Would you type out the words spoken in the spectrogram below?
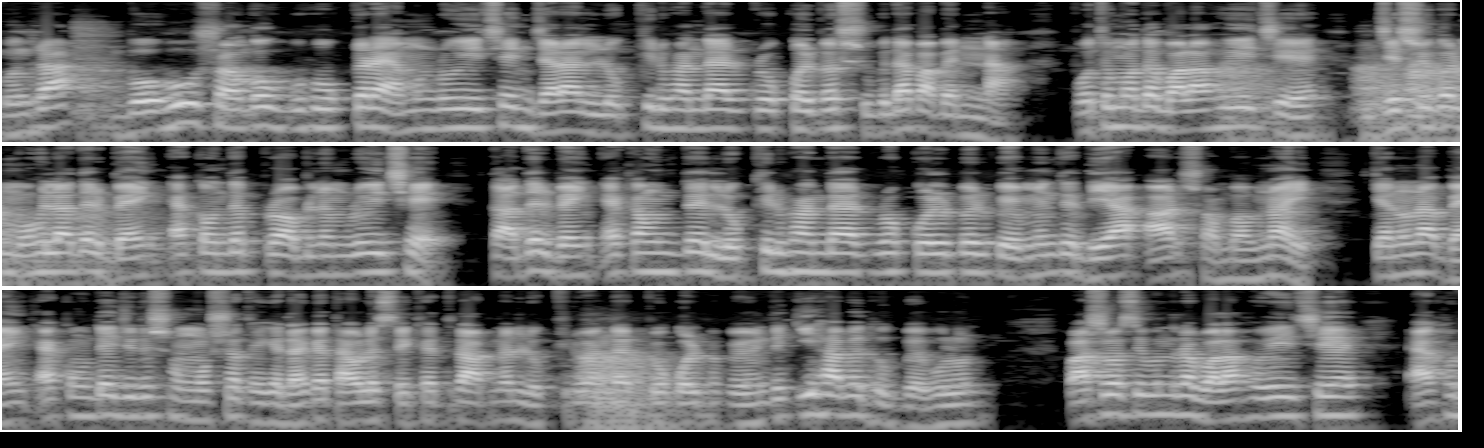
বন্ধুরা, বহু সংখ্যক উপভোক্তারা এমন রয়েছেন যারা লক্ষ্মীর ভান্ডার প্রকল্পের সুবিধা পাবেন না। প্রথমত বলা হয়েছে, যে সকল মহিলাদের ব্যাংক অ্যাকাউন্টে প্রবলেম রয়েছে তাদের ব্যাংক অ্যাকাউন্টে লক্ষ্মীর ভান্ডার প্রকল্পের পেমেন্ট দেওয়া আর সম্ভব নয়। কেননা ব্যাংক অ্যাকাউন্টে যদি সমস্যা থেকে থাকে, তাহলে সেক্ষেত্রে আপনার লক্ষ্মীর ভান্ডার প্রকল্প পেমেন্টে কীভাবে ঢুকবে বলুন? পাশাপাশি বন্ধুরা বলা হয়েছে, এখন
